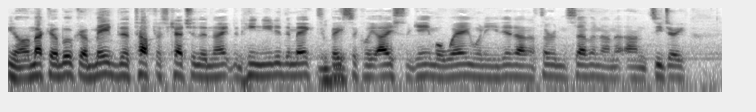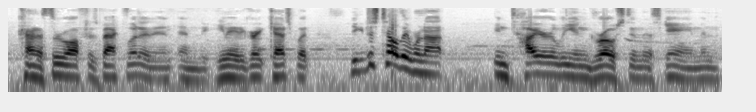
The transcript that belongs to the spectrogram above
You know, Emeka Egbuka made the toughest catch of the night that he needed to make to mm-hmm. basically ice the game away when he did on a third and seven on, on CJ kind of threw off his back foot and, and, he made a great catch. But you can just tell they were not entirely engrossed in this game. And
